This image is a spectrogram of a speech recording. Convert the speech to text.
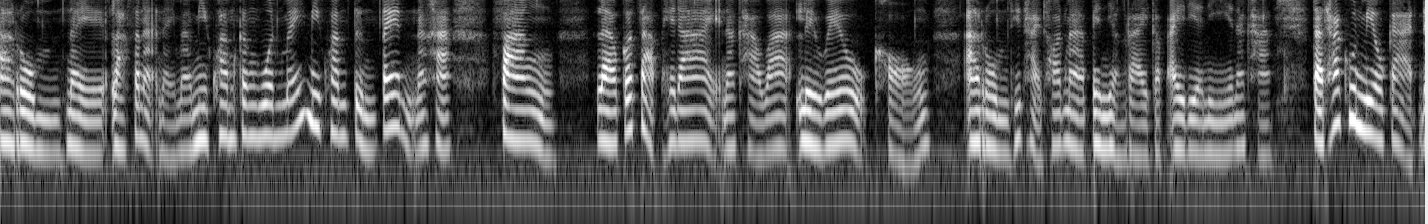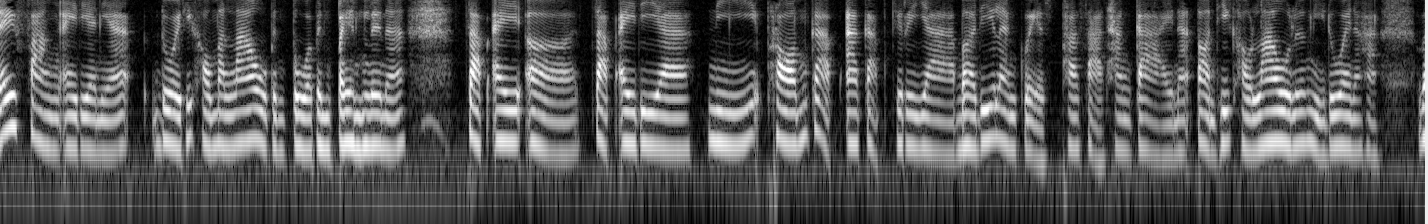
อารมณ์ในลักษณะไหนมา มีความกังวลไหม มีความตื่นเต้นนะคะ ฟัง แล้วก็จับให้ได้นะคะว่าเลเวลของอารมณ์ที่ถ่ายทอดมาเป็นอย่างไรกับไอเดียนี้นะคะ แต่ถ้าคุณมีโอกาสได้ฟังไอเดียนี้โดยที่เขามาเล่าเป็นตัวเป็นๆเลยนะ จับไอเอ่อจับไอเดียนี้พร้อมกับอากับกิริยา body language ภาษาทางกายนะ ตอนที่เขาเล่าเรื่องนี้ด้วยนะคะ แว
